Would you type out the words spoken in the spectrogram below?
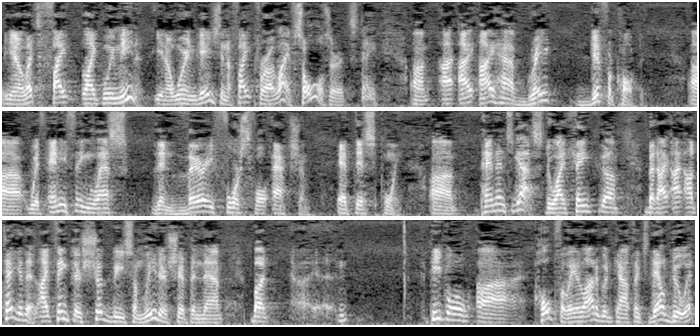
You know, let's fight like we mean it. You know, we're engaged in a fight for our life. Souls are at stake. Um, I, I, I have great difficulty uh, with anything less than very forceful action at this point. Um, penance, yes. Do I think, um, but I, I, I'll tell you this, I think there should be some leadership in that, but uh, people, uh, hopefully, a lot of good Catholics, they'll do it,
